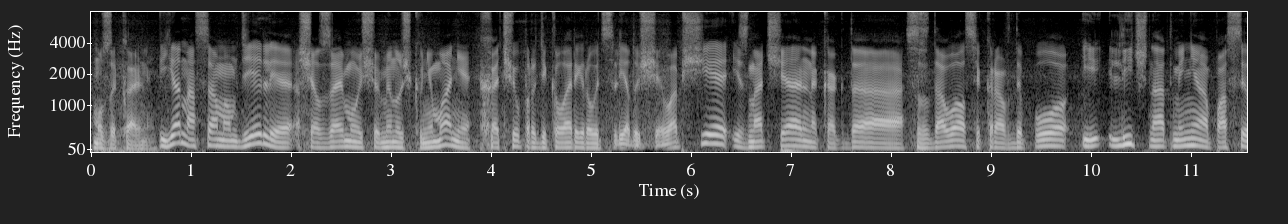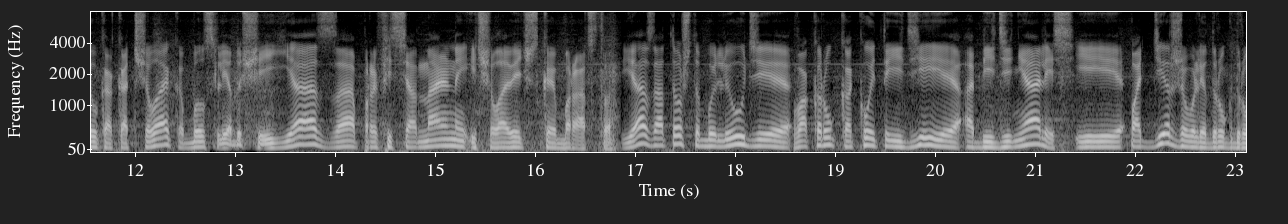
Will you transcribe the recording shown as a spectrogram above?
музыкальный. Я на самом деле, сейчас займу еще минуточку внимания, хочу продекларировать следующее. Вообще изначально, когда создавался Крафт Депо, и лично от меня посыл как от человека был следующий. Я за профессиональное и человеческое братство. Я за то, чтобы люди вокруг какой-то идеи объединялись и поддерживали друг друга.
